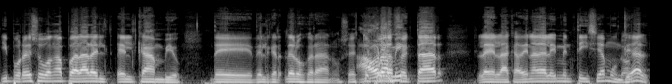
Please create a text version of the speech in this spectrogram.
y por eso van a parar el, el cambio de, los granos. Esto Ahora puede afectar la, la cadena de alimenticia mundial.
